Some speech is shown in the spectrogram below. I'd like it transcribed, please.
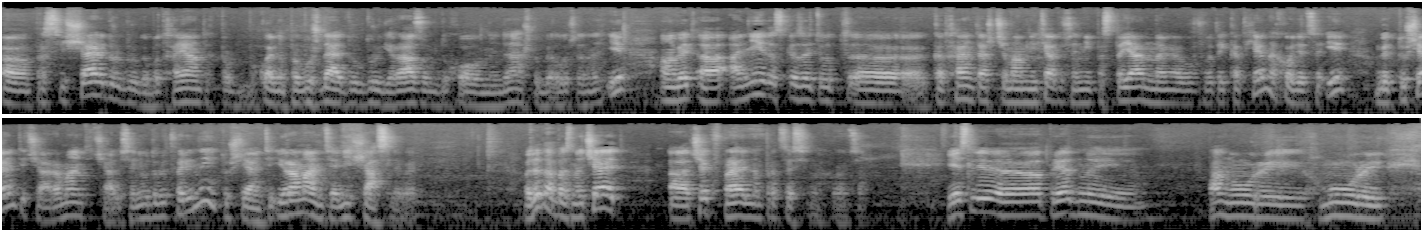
просвещают друг друга, бодхаянтах буквально пробуждают друг друге разум духовный, да, чтобы лучше знать. И он говорит, а, они, так сказать, вот э, катхаянташ чамам нитя, то есть они постоянно в этой катхе находятся, и он говорит, тушьянти ча, романти ча, то есть они удовлетворены, тушьянти, и романти, они счастливы. Вот это обозначает, а, человек в правильном процессе находится. Если э, преданный, понурый, хмурый, Э,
